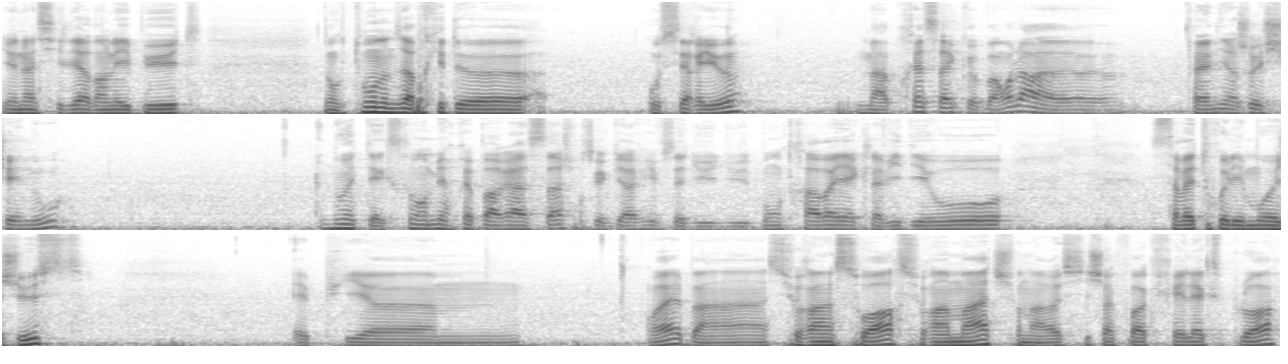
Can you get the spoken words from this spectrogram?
Jonas Hiller dans les buts. Donc tout le monde nous a pris au sérieux. Mais après, c'est vrai que ben voilà, euh, fallait venir jouer chez nous. Nous, on était extrêmement bien préparés à ça. Je pense que Gary faisait du, bon travail avec la vidéo. Ça va trouver les mots justes. Et puis, euh, ouais, ben, sur un soir, sur un match, on a réussi chaque fois à créer l'exploit.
